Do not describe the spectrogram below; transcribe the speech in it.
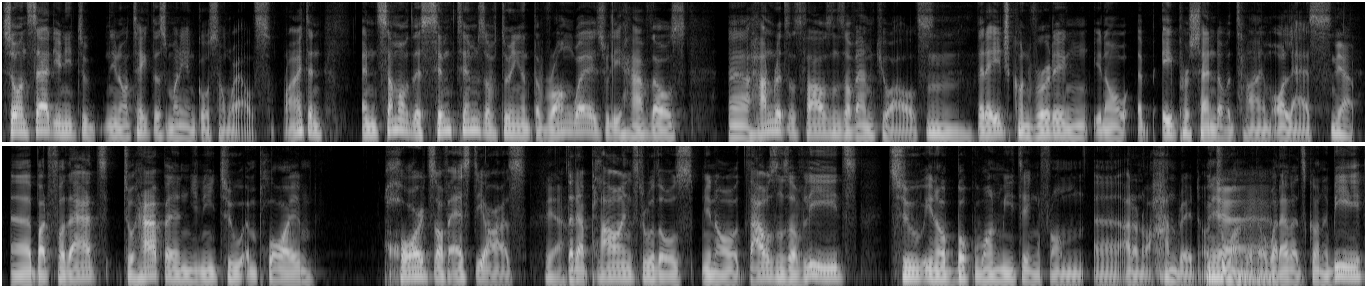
So instead, you need to you know take this money and go somewhere else, right? And and some of the symptoms of doing it the wrong way is really have those uh, hundreds of thousands of MQLs Hmm. that are each converting you know eight percent of the time or less. Yeah. Uh, but for that to happen, you need to employ hordes of SDRs Yeah. that are plowing through those, you know, thousands of leads to, you know, book one meeting from, uh, I don't know, 100 or Yeah, 200 yeah, or whatever it's going to be.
